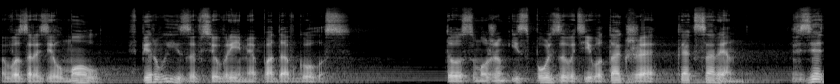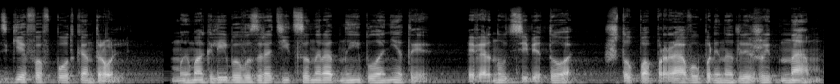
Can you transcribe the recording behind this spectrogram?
возразил Мол, впервые за все время подав голос, то сможем использовать его так же, как Сарен, взять гефов под контроль. Мы могли бы возвратиться на родные планеты, вернуть себе то, что по праву принадлежит нам.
